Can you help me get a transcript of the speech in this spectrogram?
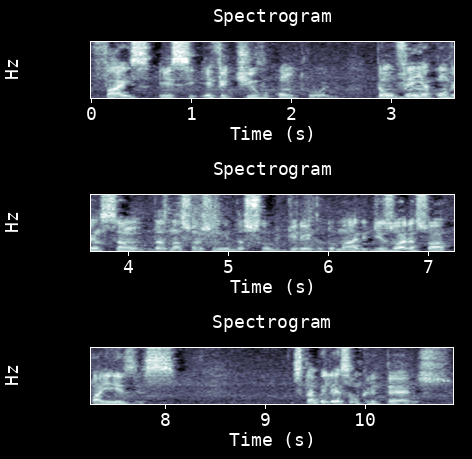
faz esse efetivo controle. Então vem a Convenção das Nações Unidas sobre o Direito do Mar e diz: olha só, países, estabeleçam critérios,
